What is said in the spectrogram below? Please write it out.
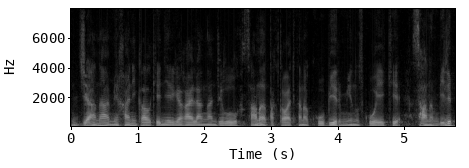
жана механикалык энергияга айланган жылуулук саны тактап айтканда q бир минус q эки санын билип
